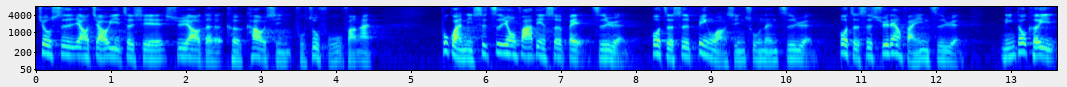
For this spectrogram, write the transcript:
就是要交易这些需要的可靠型辅助服务方案。不管你是自用发电设备资源，或者是并网型储能资源，或者是需量反应资源，您都可以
